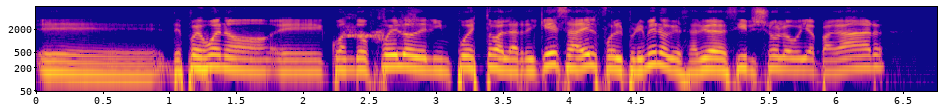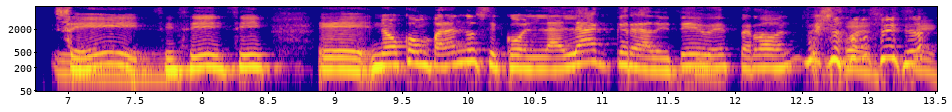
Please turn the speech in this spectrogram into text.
eh, después, bueno, eh, cuando fue lo del impuesto a la riqueza, él fue el primero que salió a decir yo lo voy a pagar. Sí, Eh, sí, sí, sí. Eh, no comparándose con la lacra de Tevez, perdón, perdón, Bueno, sí, pero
